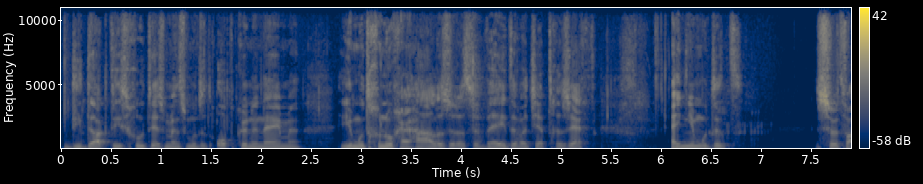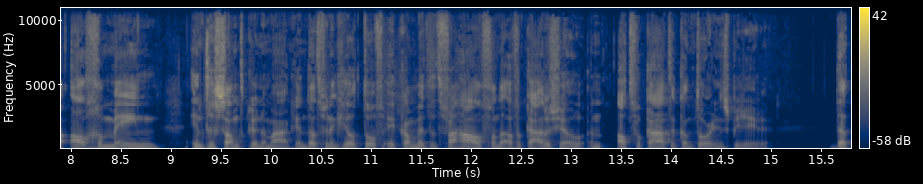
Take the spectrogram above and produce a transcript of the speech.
didactisch goed is. Mensen moeten het op kunnen nemen. Je moet genoeg herhalen zodat ze weten wat je hebt gezegd. En je moet het een soort van algemeen interessant kunnen maken. En dat vind ik heel tof. Ik kan met het verhaal van de Avocado Show een advocatenkantoor inspireren. Dat,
